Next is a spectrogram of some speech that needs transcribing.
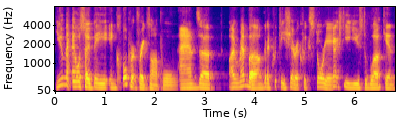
you may also be in corporate, for example. And uh, I remember I'm going to quickly share a quick story. I actually used to work in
